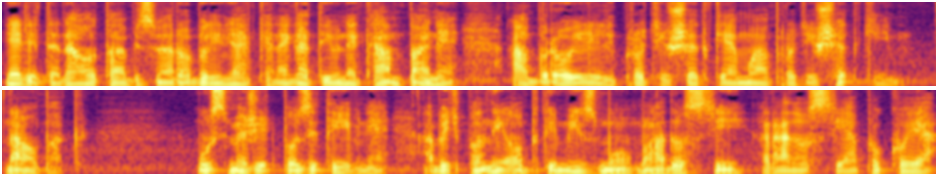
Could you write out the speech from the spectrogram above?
Nede teda o to, aby sme robili nejaké negatívne kampane a brojili proti všetkému a proti všetkým. Naopak, musíme žiť pozitívne a byť plný optimizmu, mladosti, radosti a pokoja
